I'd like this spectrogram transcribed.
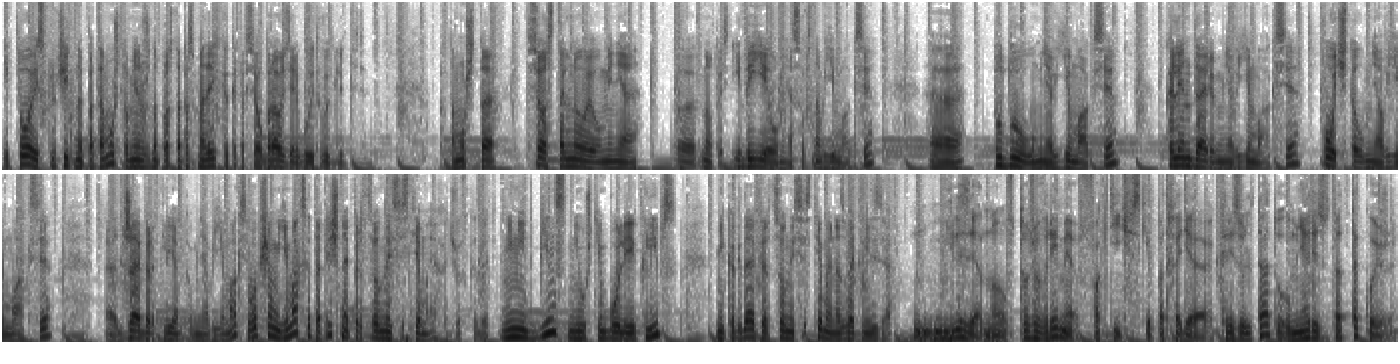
И то исключительно потому, что мне нужно просто посмотреть, как это все в браузере будет выглядеть. Потому что все остальное у меня, э, ну, то есть IDE у меня, собственно, в Emacs, Tudo у меня в Emacs, календарь у меня в Emacs, почта у меня в Emacs, Jabber клиент у меня в Emacs. В общем, Emacs это отличная операционная система, я хочу сказать. Ни NetBeans, ни уж тем более Eclipse никогда операционной системой назвать нельзя. Нельзя, но в то же время, фактически подходя к результату, у меня результат такой же.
